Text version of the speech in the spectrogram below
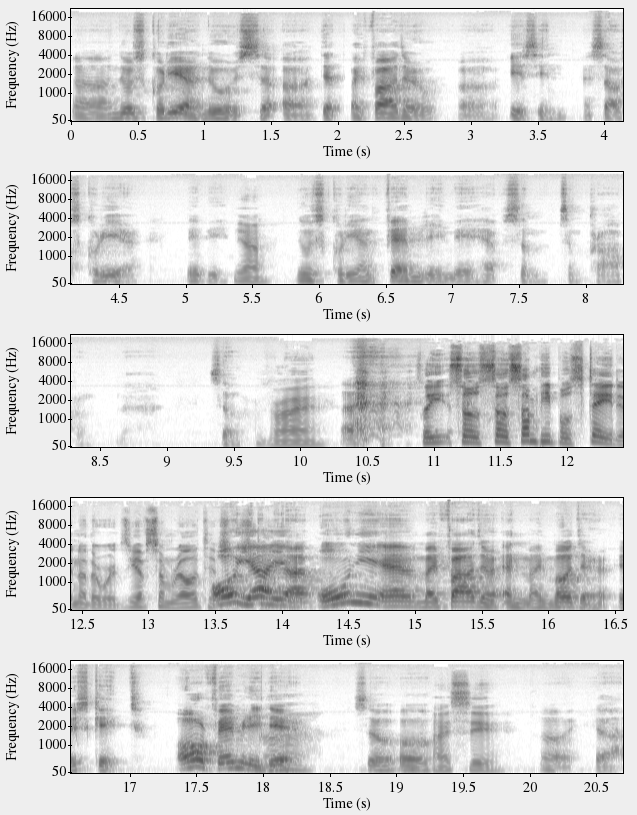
uh, North Korea knows uh, that my father uh, is in South Korea. Maybe Yeah. North Korean family may have some some problem. Uh, So, Right. So, so, so some people stayed. In other words, you have some relatives. oh yeah, stayed. yeah. Only uh, my father and my mother escaped. All family there. So, uh, I see. uh, yeah.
